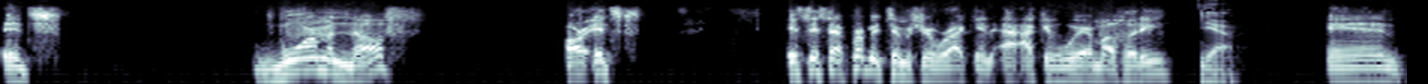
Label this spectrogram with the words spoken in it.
it's warm enough, or it's it's it's that perfect temperature where I can I can wear my hoodie Yeah, and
